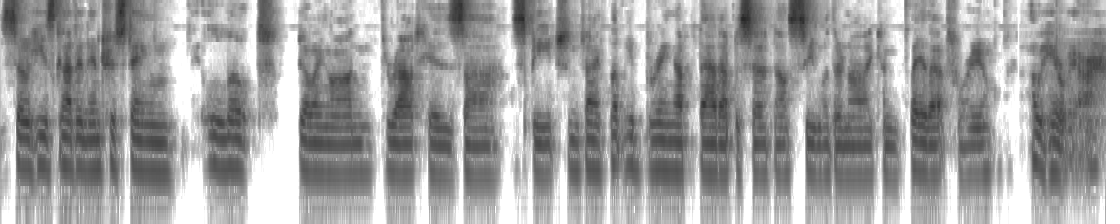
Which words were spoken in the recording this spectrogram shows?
So he's got an interesting lilt going on throughout his uh, speech. In fact, let me bring up that episode and I'll see whether or not I can play that for you. Oh, here we are.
